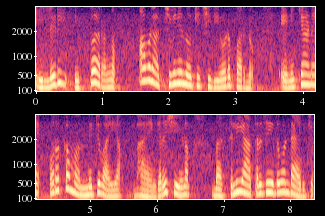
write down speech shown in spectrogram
ഇല്ലടി ഇപ്പം ഇറങ്ങും. അവൾ അച്ചുവിനെ നോക്കി ചിരിയോടെ പറഞ്ഞു. എനിക്കാണെ ഉറക്കം വന്നിട്ട് വയ്യ. ഭയങ്കര ക്ഷീണം. ബസ്സിൽ യാത്ര ചെയ്തുകൊണ്ടായിരിക്കും.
